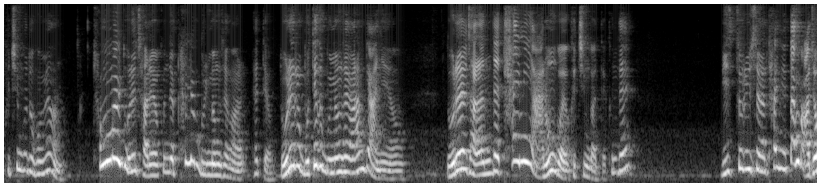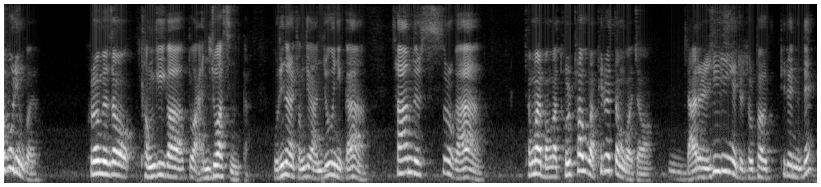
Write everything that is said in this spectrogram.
그 친구도 보면 정말 노래 잘해요. 근데 8년 물명생활 했대요. 노래를 못해도 물명생활 한 게 아니에요. 노래를 잘하는데 타이밍이 안 온 거예요. 그 친구한테. 근데 미스터리시라는 타이밍이 딱 맞아버린 거예요. 그러면서 경기가 또 안 좋았으니까. 우리나라 경제가 안 좋으니까 사람들 스스로가 정말 뭔가 돌파구가 필요했던 거죠. 음, 나를 힐링해줄 돌파구가 필요했는데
